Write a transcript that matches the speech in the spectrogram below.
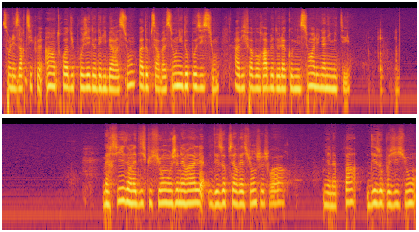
Sur les articles 1 à 3 du projet de délibération, pas d'observation ni d'opposition. Avis favorable de la Commission à l'unanimité. Merci. Dans la discussion générale, des observations ce soir Il n'y en a pas. Des oppositions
